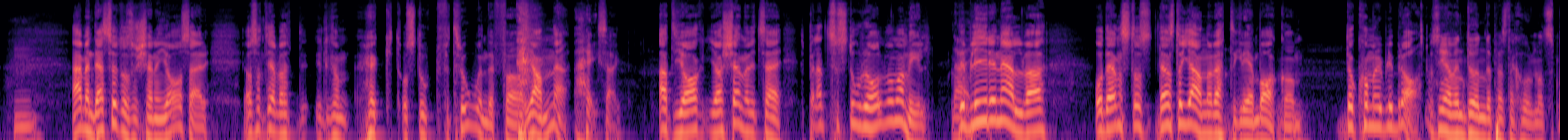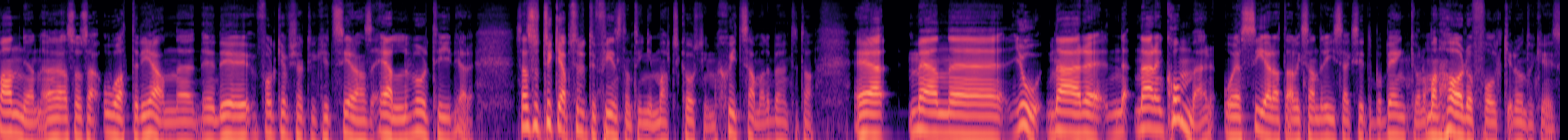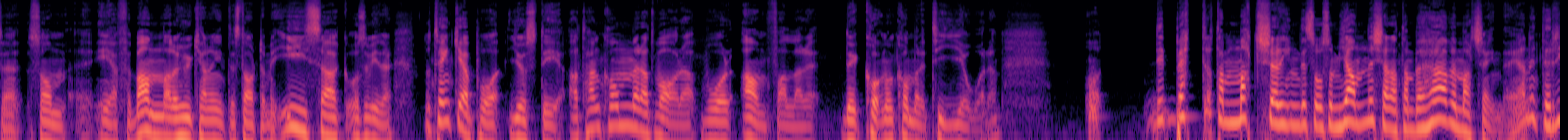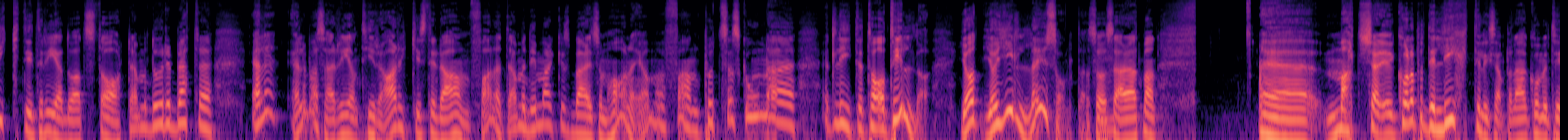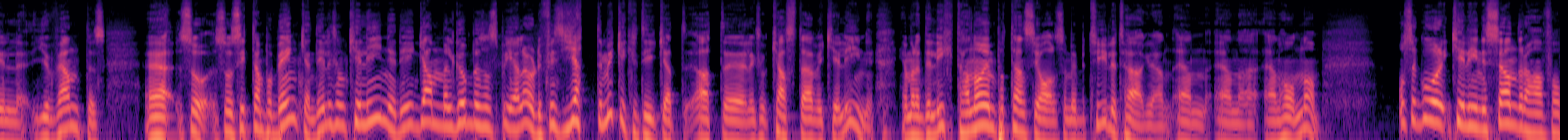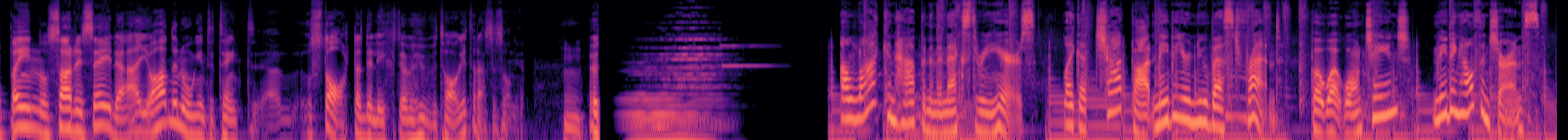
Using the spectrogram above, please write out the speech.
Nej men dessutom så känner jag så här, jag har sånt jävla liksom, högt och stort förtroende för Janne. Exakt. att jag, jag känner lite så här, det spelar inte så stor roll vad man vill. Nej. Det blir en elva och den står, den står Janne och Wettergren bakom, då kommer det bli bra. Och så gör vi en dunderprestation mot Spanien, Eh, alltså så här, återigen, eh, det, det, folk har försökt att kritisera hans elvor tidigare. Sen så tycker jag absolut det finns någonting i matchcoachning, men skitsamma, det behöver vi inte ta. Eh, men eh, jo, när, när den kommer och jag ser att Alexander Isak sitter på bänken och man hör då folk runt omkring sig som är förbannade, hur kan han inte starta med Isak och så vidare. Då tänker jag på just det, att han kommer att vara vår anfallare de kommande tio åren det är bättre att han matchar in det så som Janne känner att han behöver matcha in det. Är han inte riktigt redo att starta, men då är det bättre, eller, eller bara så här rent hierarkiskt i det där anfallet, ja men det är Marcus Berg som har den, ja men fan putsa skorna ett litet tag till då. Jag, jag gillar ju sånt, alltså så här att man eh, matchar, kolla på De Ligt till exempel när han kommer till Juventus, så, så sitter han på bänken, det är liksom Chiellini, det är gammelgubben som spelar och det finns jättemycket kritik att, att eh, liksom kasta över Chiellini. Jag menar De Ligt, han har en potential som är betydligt högre än, än, än, än honom. Och så går Chiellini sönder och han får hoppa in och Sarri säger det, "Nej, jag hade nog inte tänkt eh, att starta De Ligt överhuvudtaget den här säsongen. A lot can happen in the next three years. Like a chatbot may be your new best friend. But what won't change? Needing health insurance.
